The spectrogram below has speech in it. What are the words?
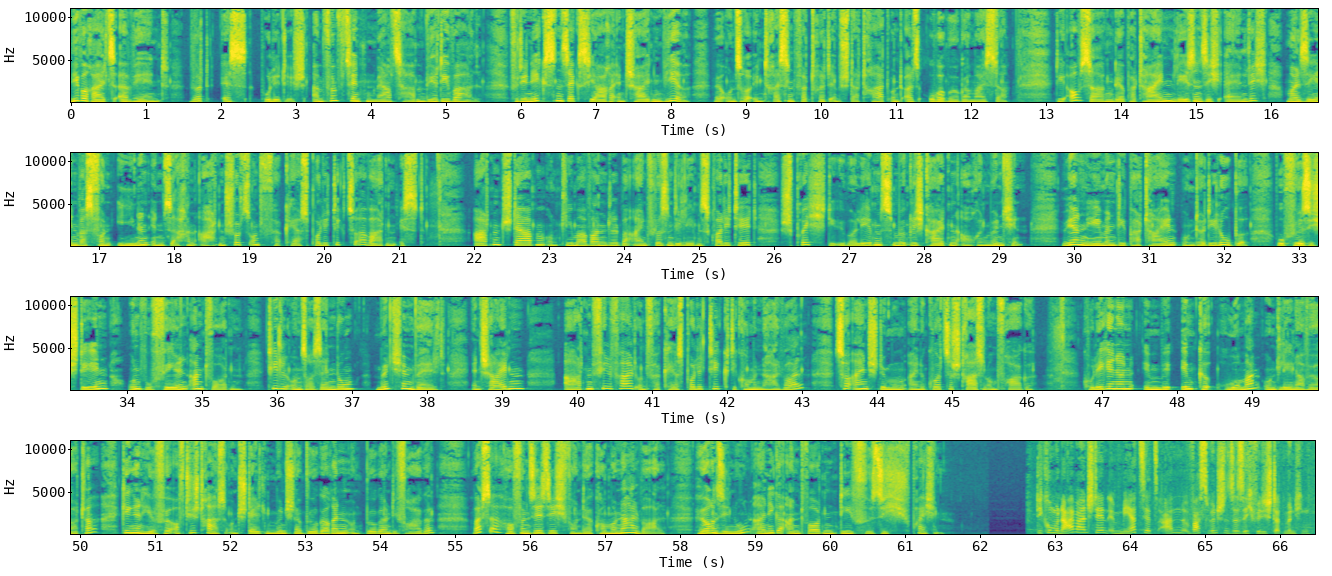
Wie bereits erwähnt, wird es politisch. Am 15. März haben wir die Wahl. Für die nächsten sechs Jahre entscheiden wir, wer unsere Interessen vertritt im Stadtrat und als Oberbürgermeister. Die Aussagen der Parteien lesen sich ähnlich. Mal sehen, was von ihnen in Sachen Artenschutz und Verkehrspolitik zu erwarten ist. Artensterben und Klimawandel beeinflussen die Lebensqualität, sprich die Überlebensmöglichkeiten auch in München. Wir nehmen die Parteien unter die Lupe, wofür sie stehen und wo fehlen Antworten. Titel unserer Sendung München wählt. Entscheiden Artenvielfalt und Verkehrspolitik die Kommunalwahl, zur Einstimmung eine kurze Straßenumfrage. Kolleginnen Imke Ruhrmann und Lena Wörter gingen hierfür auf die Straße und stellten Münchner Bürgerinnen und Bürgern die Frage, was erhoffen sie sich von der Kommunalwahl? Hören Sie nun einige Antworten, die für sich sprechen. Die Kommunalwahlen stehen im März jetzt an. Was wünschen Sie sich für die Stadt München?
